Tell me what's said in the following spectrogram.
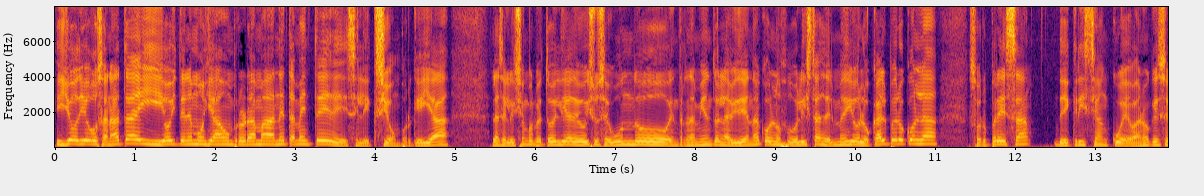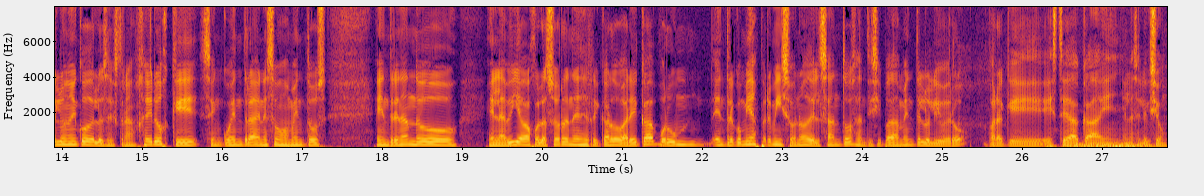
Y yo, Diego Sanata, y hoy tenemos ya un programa netamente de selección, porque ya la selección completó el día de hoy su segundo entrenamiento en la Videna con los futbolistas del medio local, pero con la sorpresa de Cristian Cueva, ¿no? que es el único de los extranjeros que se encuentra en estos momentos entrenando en la villa bajo las órdenes de Ricardo Gareca por un, entre comillas, permiso ¿no? del Santos, anticipadamente lo liberó para que esté acá en, en la selección.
